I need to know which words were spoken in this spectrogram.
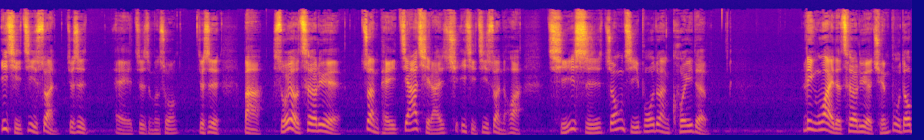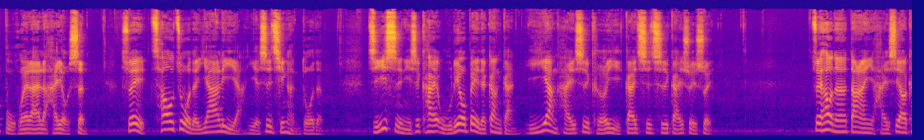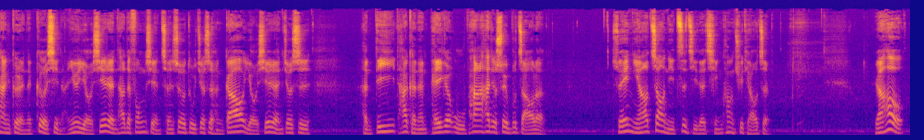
一起计算，就是，哎，这怎么说？就是把所有策略赚赔加起来去一起计算的话。其实终极波段亏的，另外的策略全部都补回来了，还有剩，所以操作的压力呀、也是轻很多的。即使你是开五六倍的杠杆，一样还是可以该吃吃该睡睡。最后呢，当然还是要看个人的个性啊，因为有些人他的风险承受度就是很高，有些人就是很低，他可能赔个五趴他就睡不着了。所以你要照你自己的情况去调整。然后，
